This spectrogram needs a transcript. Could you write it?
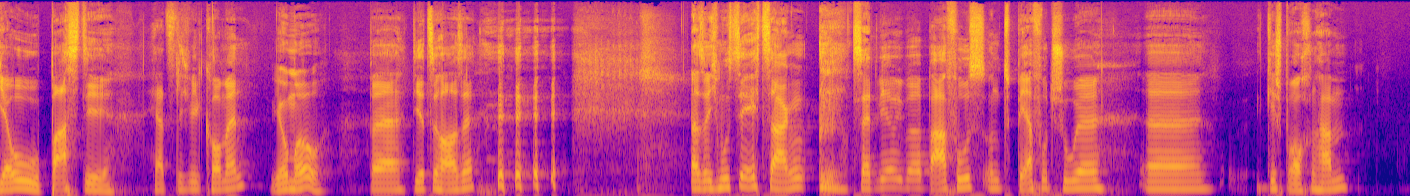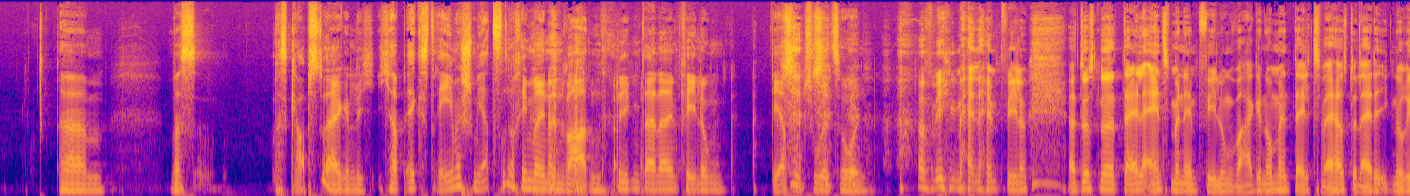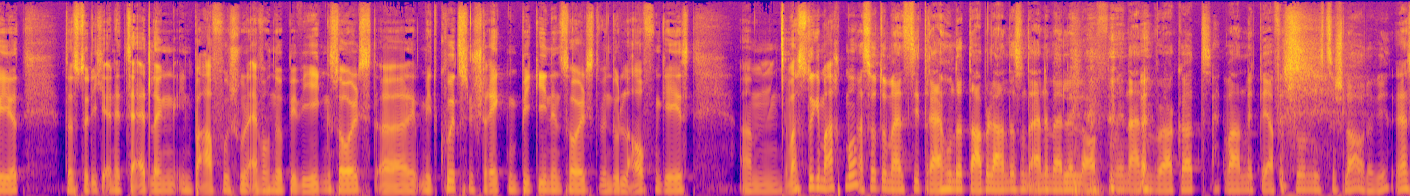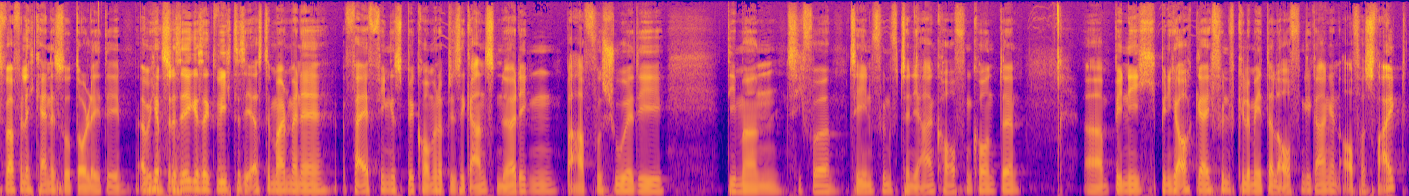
Yo, Basti, herzlich willkommen Yo Mo. bei dir zu Hause. also ich muss dir echt sagen, seit wir über Barfuß- und Barefootschuhe äh, gesprochen haben, ähm, was, was glaubst du eigentlich? Ich habe extreme Schmerzen noch immer in den Waden wegen deiner Empfehlung, Barefootschuhe zu holen. Wegen meiner Empfehlung. Ja, du hast nur Teil 1 meiner Empfehlung wahrgenommen, Teil 2 hast du leider ignoriert, dass du dich eine Zeit lang in Barfußschuhen einfach nur bewegen sollst, äh, mit kurzen Strecken beginnen sollst, wenn du laufen gehst. Ähm, was hast du gemacht, Mo? Achso, du meinst die 300 Double Unders und eine Meile laufen in einem Workout waren mit Barefootschuhen nicht so schlau, oder wie? Das war vielleicht keine so tolle Idee. Aber ich habe dir das eh gesagt, wie ich das erste Mal meine Five Fingers bekommen habe, diese ganz nerdigen Barfußschuhe, die, die man sich vor 10, 15 Jahren kaufen konnte, äh, bin, ich, bin ich auch gleich fünf Kilometer laufen gegangen auf Asphalt.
